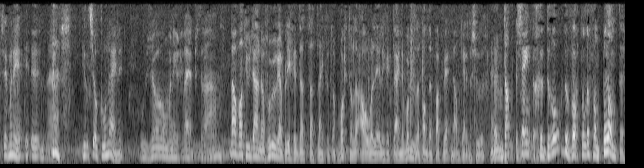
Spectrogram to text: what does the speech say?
Zeg meneer, eh, eh, Ja. hield ze ook konijnen? Hoezo, meneer Grijpstra? Nou, wat u daar naar voren hebt liggen, dat, dat lijken toch wortelen, oude lelijke kleine wortelen van de pak weg nou, derde soort. Eh, Dat zijn gedroogde wortelen van planten.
